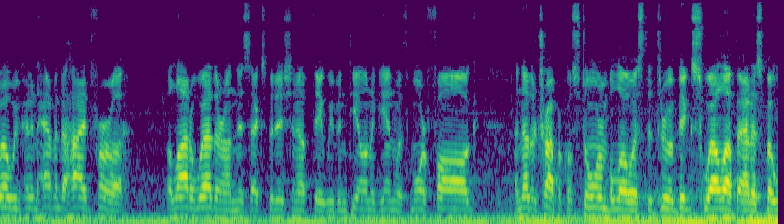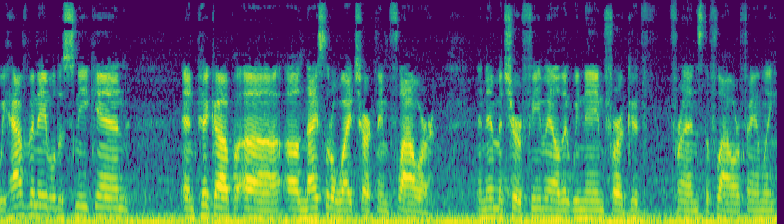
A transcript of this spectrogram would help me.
Well, we've been having to hide for a, a lot of weather on this expedition update. We've been dealing again with more fog, another tropical storm below us that threw a big swell up at us, but we have been able to sneak in and pick up a, a nice little white shark named Flower, an immature female that we named for our good friends, the Flower family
